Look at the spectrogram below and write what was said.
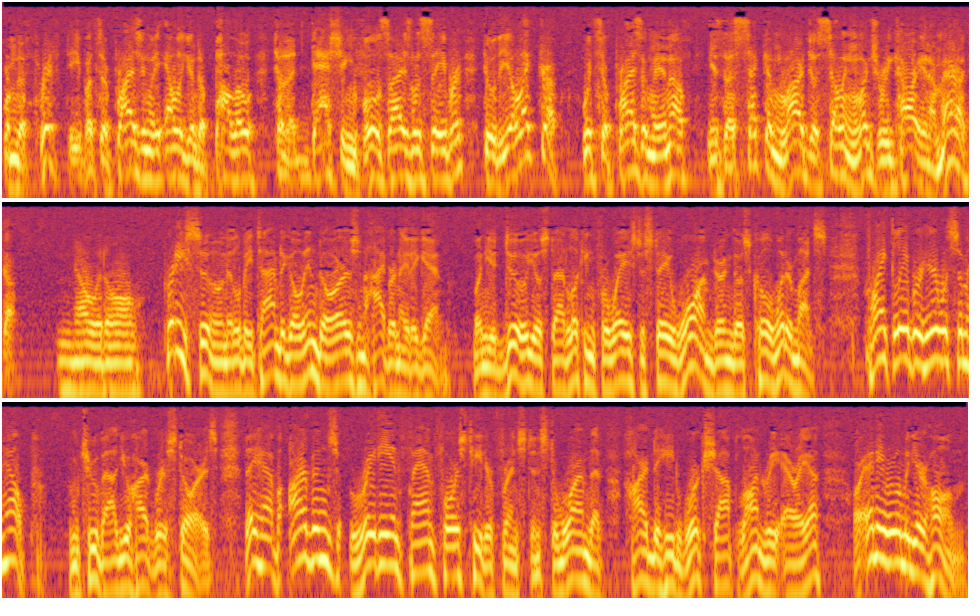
From the thrifty but surprisingly elegant Apollo to the dashing full-size LeSabre to the Electra, which surprisingly enough is the second largest selling luxury car in America. Know it all. Pretty soon, it'll be time to go indoors and hibernate again. When you do, you'll start looking for ways to stay warm during those cold winter months. Frank Lieber here with some help from True Value Hardware Stores. They have Arvin's Radiant Fan Forced Heater, for instance, to warm that hard-to-heat workshop laundry area or any room in your home.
